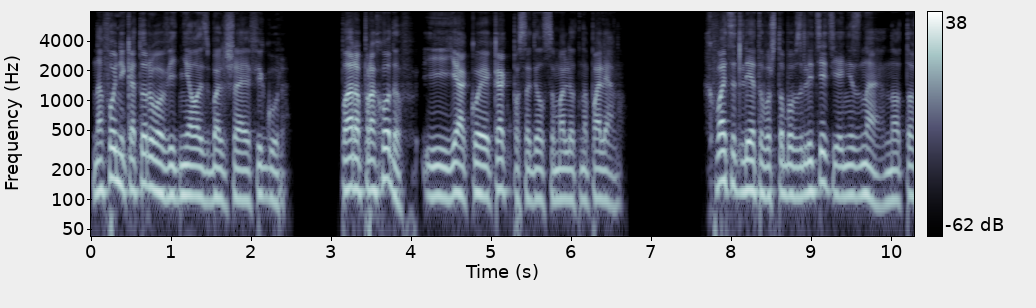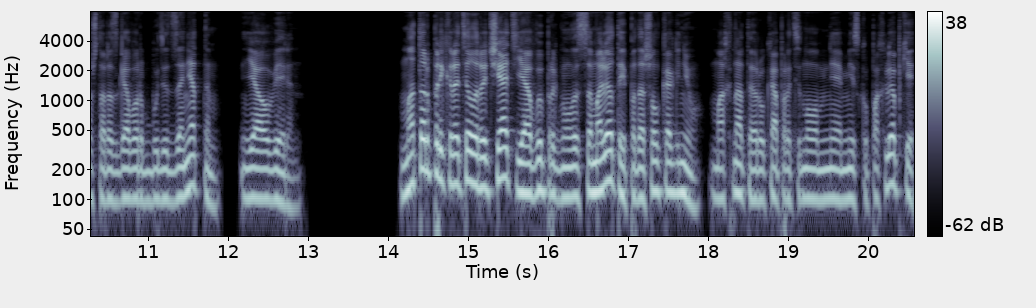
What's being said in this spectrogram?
на фоне которого виднелась большая фигура. Пара проходов, и я кое-как посадил самолет на поляну. Хватит ли этого, чтобы взлететь, я не знаю, но то, что разговор будет занятным, я уверен. Мотор прекратил рычать, я выпрыгнул из самолета и подошел к огню. Мохнатая рука протянула мне миску похлебки,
